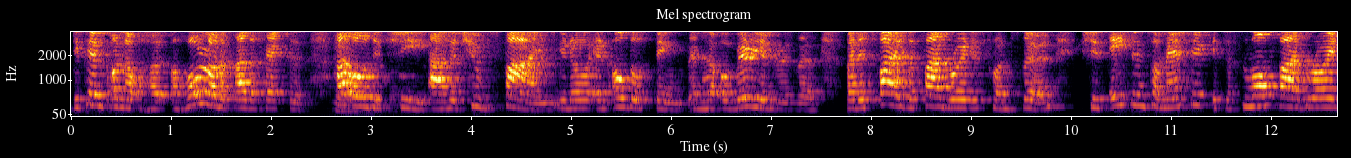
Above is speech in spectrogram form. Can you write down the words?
depends on a, a whole lot of other factors. Yeah. How old is she? Are her tubes fine? You know, and all those things, and her ovarian reserve. But as far as the fibroid is concerned, she's asymptomatic. It's a small fibroid.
